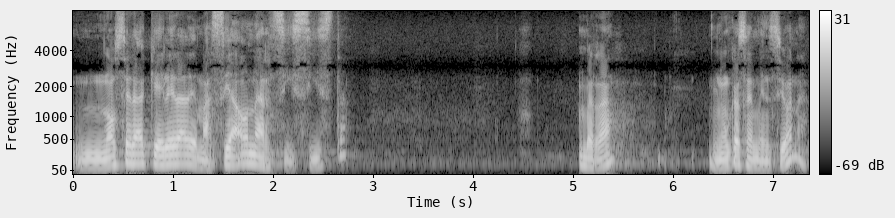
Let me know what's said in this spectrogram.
¿No será que él era demasiado narcisista? ¿Verdad? Nunca se menciona.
